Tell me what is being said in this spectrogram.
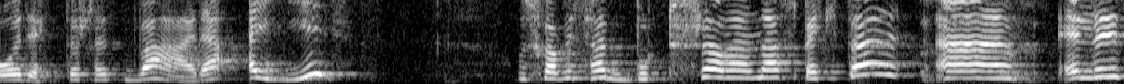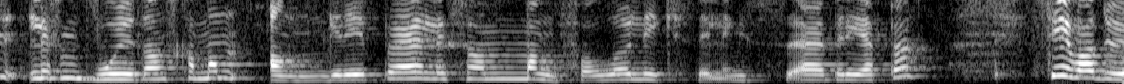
å rett og slett være eier. Og Skal vi se bort fra det aspektet? Eh, eller liksom, hvordan skal man angripe liksom, mangfold- og likestillingsbegrepet? Si hva du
